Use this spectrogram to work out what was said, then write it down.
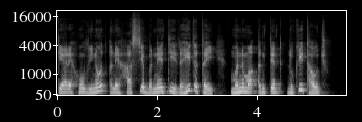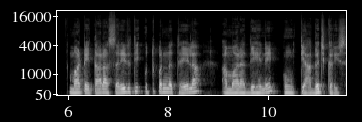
ત્યારે હું વિનોદ અને હાસ્ય બંનેથી રહિત થઈ મનમાં અત્યંત દુઃખી થાઉં છું. માટે તારા શરીરથી ઉત્પન્ન થયેલા આ મારા દેહને હું ત્યાગ જ કરીશ.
